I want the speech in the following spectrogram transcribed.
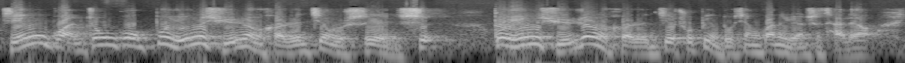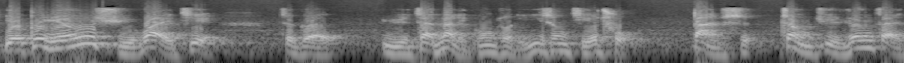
尽管中共不允许任何人进入实验室。”不允许任何人接触病毒相关的原始材料，也不允许外界这个与在那里工作的医生接触。但是证据仍在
